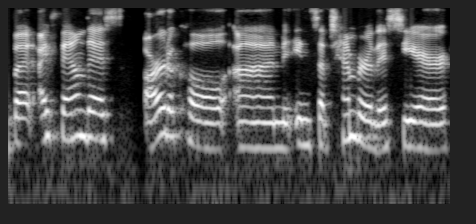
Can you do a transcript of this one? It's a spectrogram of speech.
but I found this article um, in September this year,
